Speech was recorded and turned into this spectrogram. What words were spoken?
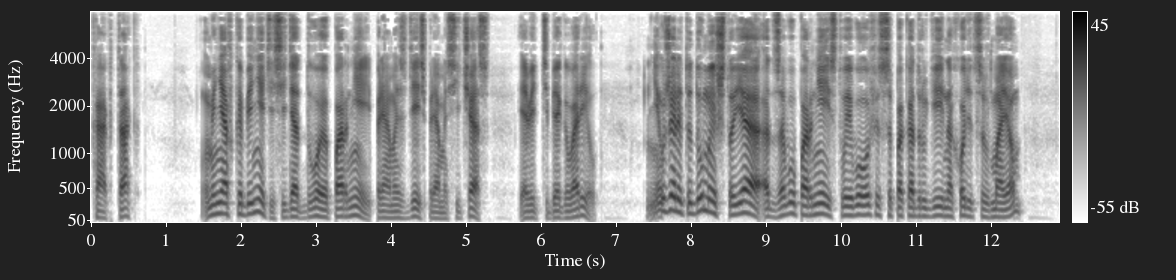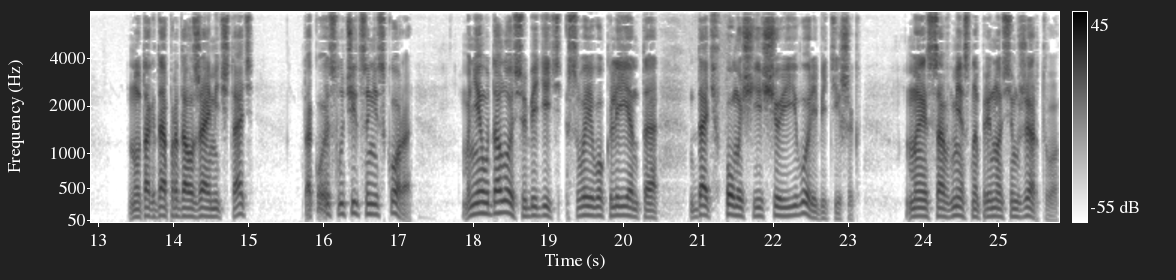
«Как так?» «У меня в кабинете сидят двое парней, прямо здесь, прямо сейчас. Я ведь тебе говорил». Неужели ты думаешь, что я отзову парней из твоего офиса, пока другие находятся в моем? Ну тогда продолжай мечтать. Такое случится не скоро. Мне удалось убедить своего клиента дать в помощь еще и его ребятишек. Мы совместно приносим жертву.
